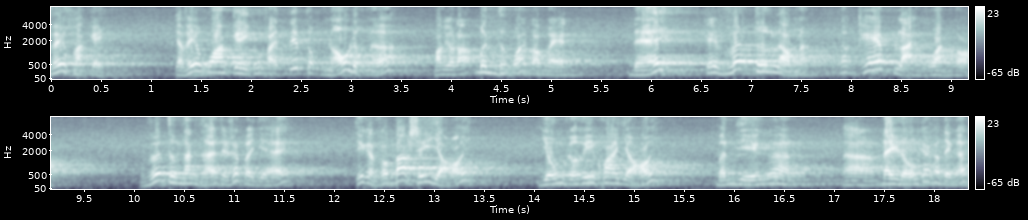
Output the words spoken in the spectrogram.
với Hoa Kỳ. Và với Hoa Kỳ cũng phải tiếp tục nỗ lực nữa. Mặc dù đó bình thường hóa toàn vẹn, để cái vết thương lòng đó nó khép lại hoàn toàn. Vết thương thân thể thì rất là dễ. Chỉ cần có bác sĩ giỏi, dụng cụ y khoa giỏi, bệnh viện à, à, đầy đủ các cái tiện ích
